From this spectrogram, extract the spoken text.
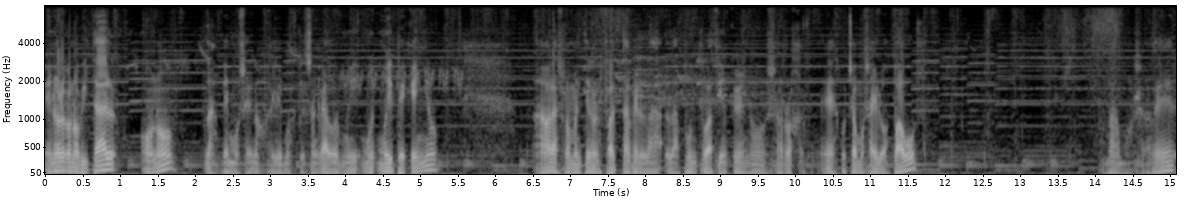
en órgano vital o no. Vemos, eh, no, ahí vemos que el sangrado es muy, muy, muy pequeño. Ahora solamente nos falta ver la, la puntuación que nos arroja. Eh, escuchamos ahí los pavos. Vamos a ver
